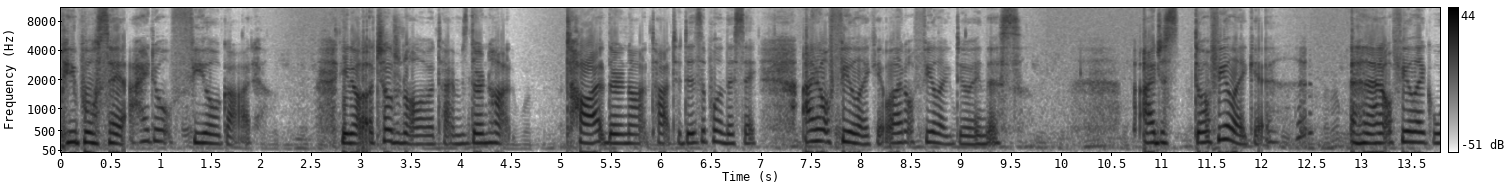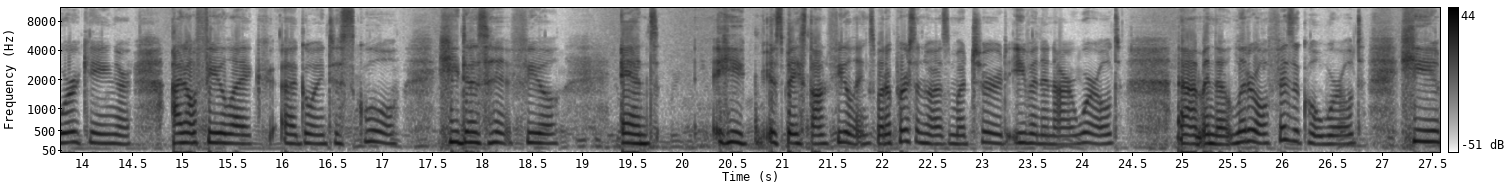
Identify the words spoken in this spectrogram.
People say, I don't feel God. You know, children all of the times, they're not taught, they're not taught to discipline. They say, I don't feel like it. Well, I don't feel like doing this. I just don't feel like it. And I don't feel like working or I don't feel like uh, going to school. He doesn't feel. And he is based on feelings, but a person who has matured, even in our world, um, in the literal physical world, he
